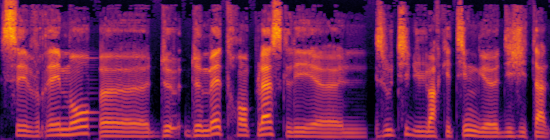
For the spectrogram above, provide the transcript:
c'est vraiment euh, de, de mettre en place les, euh, les outils du marketing euh, digital,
